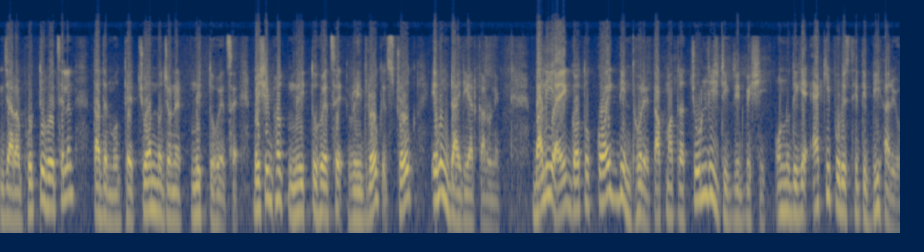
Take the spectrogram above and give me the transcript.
যারা ভর্তি হয়েছিলেন, তাদের মধ্যে চুয়ান্ন জনের মৃত্যু হয়েছে। বেশিরভাগ মৃত্যু হয়েছে হৃদরোগ, স্ট্রোক এবং ডায়রিয়ার কারণে। বালিয়ায় গত কয়েকদিন ধরে তাপমাত্রা চল্লিশ ডিগ্রির বেশি। অন্যদিকে একই পরিস্থিতি বিহারেও।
